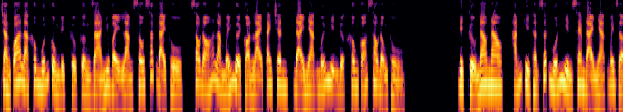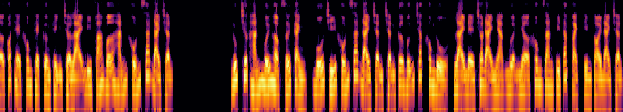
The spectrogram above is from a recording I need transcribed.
Chẳng qua là không muốn cùng địch cửu cường giả như vậy làm sâu sắc đại thù, sau đó là mấy người còn lại tay chân, đại nhạc mới nhìn được không có sau đồng thủ. Địch cửu nao nao, hắn kỳ thật rất muốn nhìn xem đại nhạc bây giờ có thể không thể cường thịnh trở lại đi phá vỡ hắn khốn sát đại trận. Lúc trước hắn mới hợp giới cảnh, bố trí khốn sát đại trận trận cơ vững chắc không đủ, lại để cho đại nhạc mượn nhờ không gian quy tắc vạch tìm tòi đại trận.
